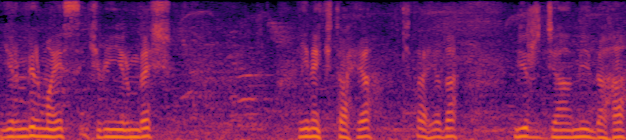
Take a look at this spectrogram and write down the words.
21 Mayıs 2025 yine Kütahya. Kütahya'da bir cami daha.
